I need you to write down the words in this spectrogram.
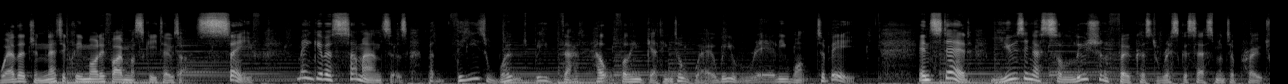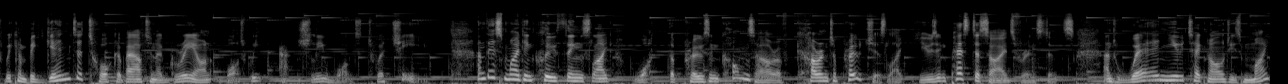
whether genetically modified mosquitoes are safe may give us some answers, but these won't be that helpful in getting to where we really want to be. Instead, using a solution focused risk assessment approach, we can begin to talk about and agree on what we actually want to achieve. And this might include things like what the pros and cons are of current approaches, like using pesticides, for instance, and where new technologies might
